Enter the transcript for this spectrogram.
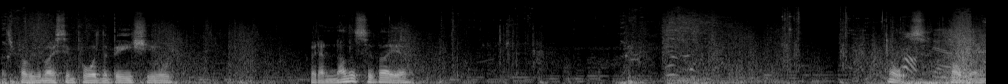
that's probably the most important, the Bee shield. But another surveyor. Oh, it's hovering.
